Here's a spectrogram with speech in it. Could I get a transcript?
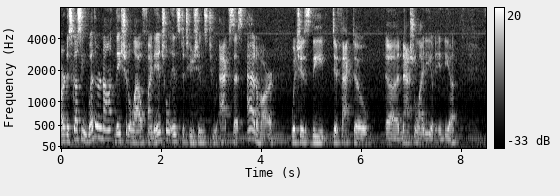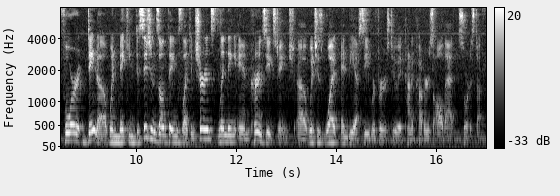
are discussing whether or not they should allow financial institutions to access Aadhaar, which is the de facto uh, national ID of India, for data when making decisions on things like insurance, lending, and currency exchange, uh, which is what NBFC refers to. It kind of covers all that sort of stuff.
